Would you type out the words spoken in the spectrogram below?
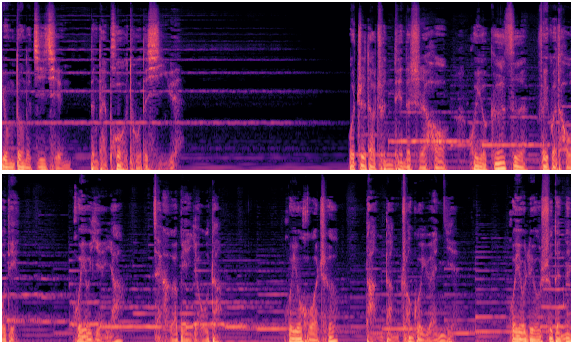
涌动的激情等待破土的喜悦。我知道春天的时候会有鸽子飞过头顶，会有野鸭在河边游荡，会有火车荡荡穿过原野，会有柳树的嫩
